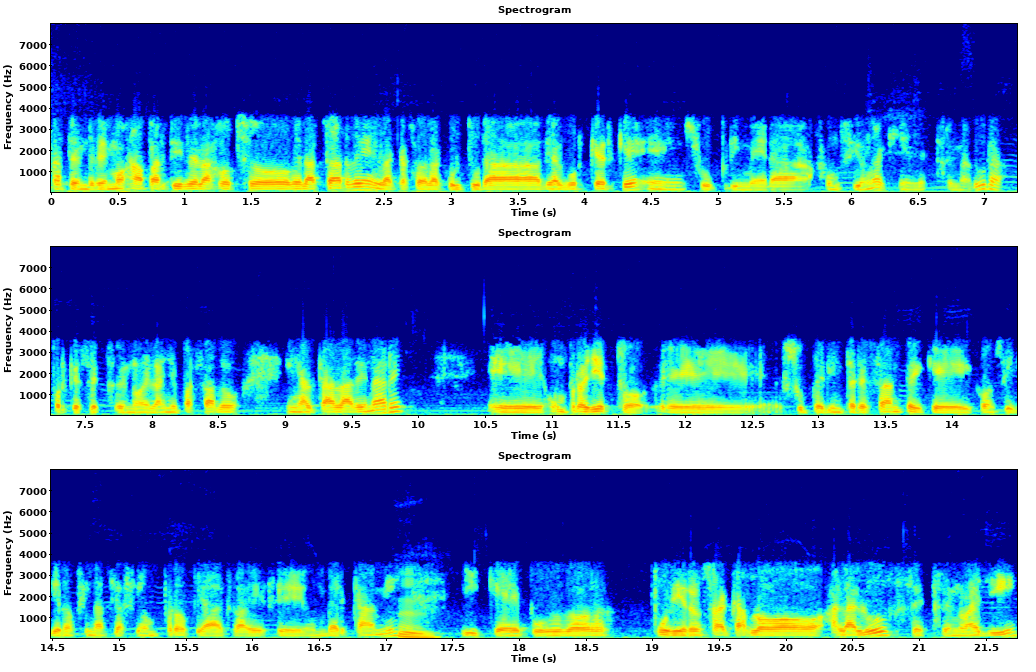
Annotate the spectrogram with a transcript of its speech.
la tendremos a partir de las 8 de la tarde en la Casa de la Cultura de Alburquerque en su primera función aquí en Extremadura, porque se estrenó el año pasado en Alcalá de Henares eh, un proyecto eh, súper interesante que consiguieron financiación propia a través de un Berkami mm. y que pudo, pudieron sacarlo a la luz, se estrenó allí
